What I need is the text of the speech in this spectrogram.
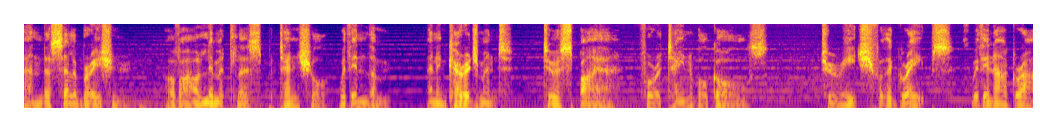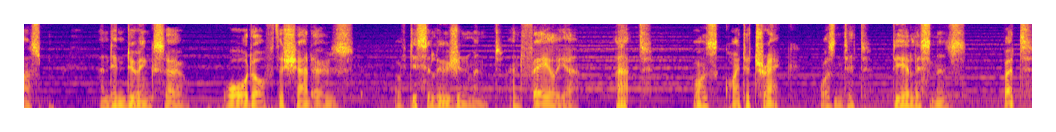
and a celebration of our limitless potential within them, an encouragement to aspire for attainable goals, to reach for the grapes within our grasp, and in doing so, ward off the shadows of disillusionment and failure that was quite a trek, wasn't it, dear listeners? But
